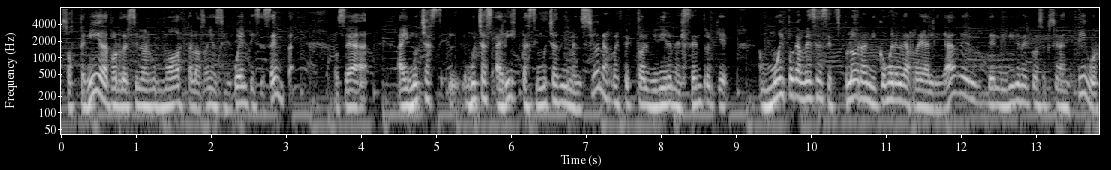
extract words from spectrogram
sostenida, por decirlo de algún modo, hasta los años 50 y 60. O sea, hay muchas, muchas aristas y muchas dimensiones respecto al vivir en el centro que muy pocas veces se exploran y cómo era la realidad del, vivir en el Concepción antiguo.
